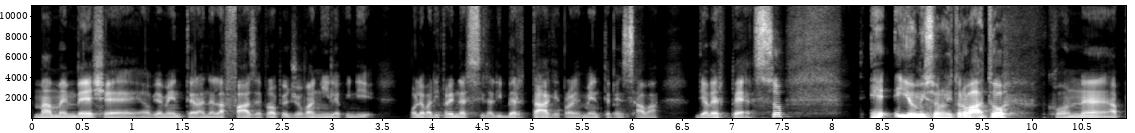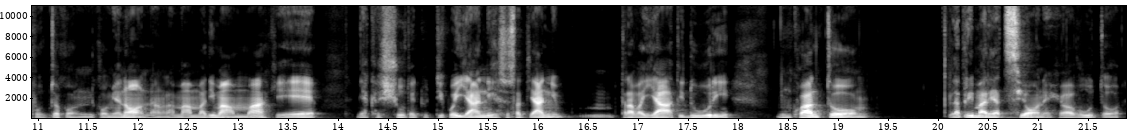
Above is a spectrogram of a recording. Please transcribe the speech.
mamma invece ovviamente era nella fase proprio giovanile, quindi voleva riprendersi la libertà che probabilmente pensava di aver perso e io mi sono ritrovato con appunto con, con, mia nonna, la mamma di mamma, che mi ha cresciuto in tutti quegli anni, che sono stati anni mhmm, travagliati, duri, in quanto la prima reazione che ho avuto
